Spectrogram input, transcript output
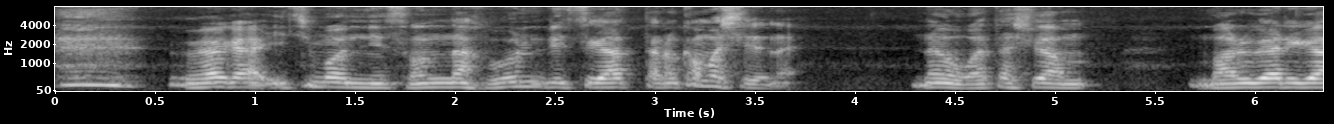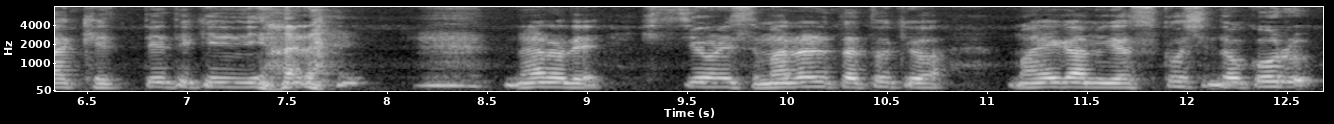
我が一門にそんな不分率があったのかもしれない。なお私は丸刈りが決定的に似合わない。なので必要に迫られた時は前髪が少し残る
